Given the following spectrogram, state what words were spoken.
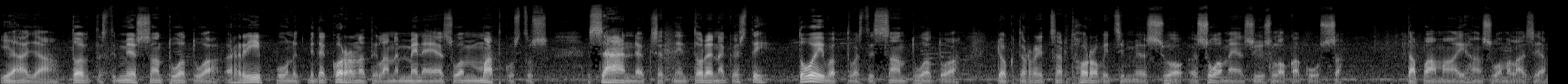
ja, ja toivottavasti myös saan tuotua, riippuu nyt miten koronatilanne menee ja Suomen matkustussäännökset, niin todennäköisesti toivottavasti saan tuotua Dr. Richard Horovitsin myös Suomeen syyslokakuussa tapaamaan ihan suomalaisia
